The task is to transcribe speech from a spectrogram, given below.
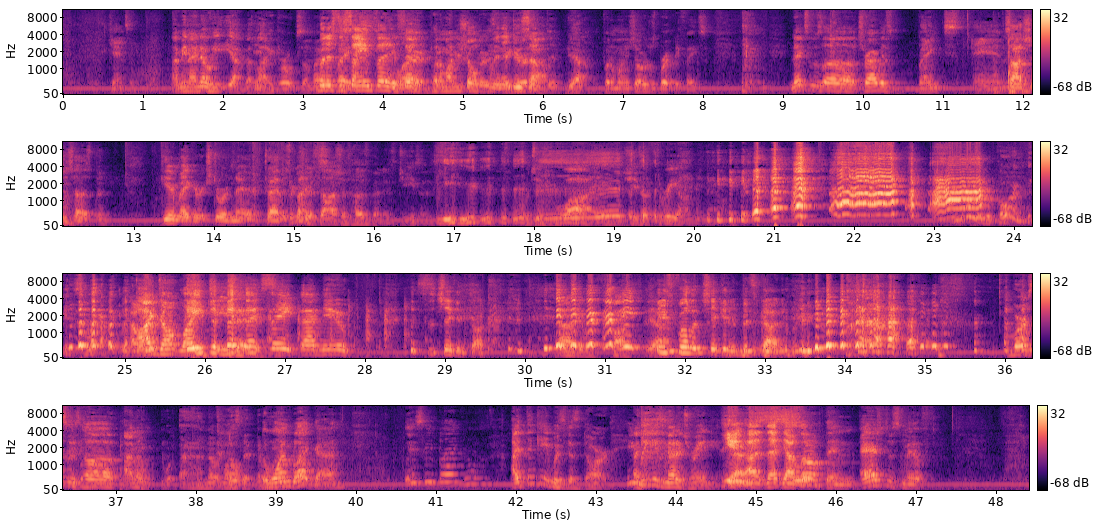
Cancel. I mean, I know he, yeah, but He like, broke somebody. But it's the same thing. it's Like, there. Put them on your shoulders. And then figure do it out. something. Yeah. Put them on your shoulders, break their face. Next was uh Travis Banks and Sasha's husband, gear maker extraordinaire, Travis Pretty sure Banks. Sasha's husband is Jesus, which is why she's a three on me now. recording. I don't like Jesus. See, I knew. It's the chicken talk. I don't give a fuck. Yeah. He's full of chicken and biscotti. versus uh I don't. Uh, no, lost the, the one black guy. Is he black? I think he was just dark. I think he's Mediterranean. Yeah, I, that guy looked. something. Ashton Smith,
